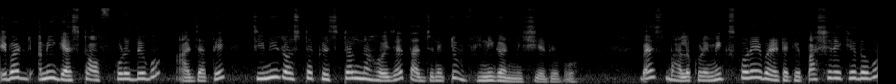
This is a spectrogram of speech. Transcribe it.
এবার আমি গ্যাসটা অফ করে দেব আর যাতে চিনির রসটা ক্রিস্টাল না হয়ে যায়, তার জন্য একটু ভিনিগার মিশিয়ে দেব। ব্যাস, ভালো করে মিক্স করে এবার এটাকে পাশে রেখে দেবো।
